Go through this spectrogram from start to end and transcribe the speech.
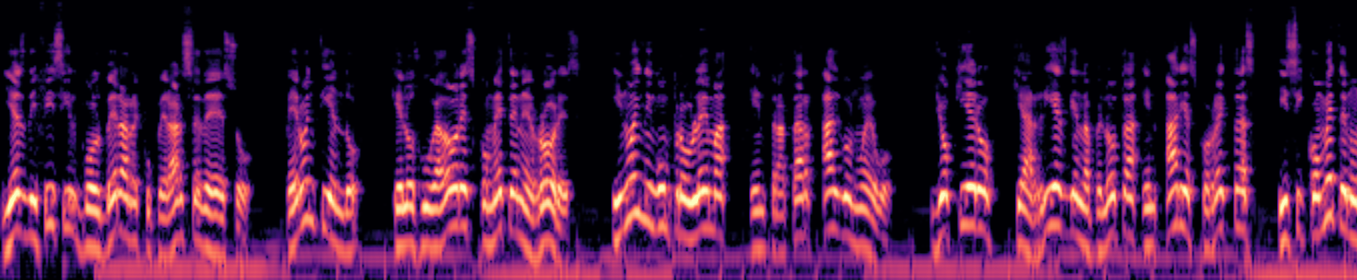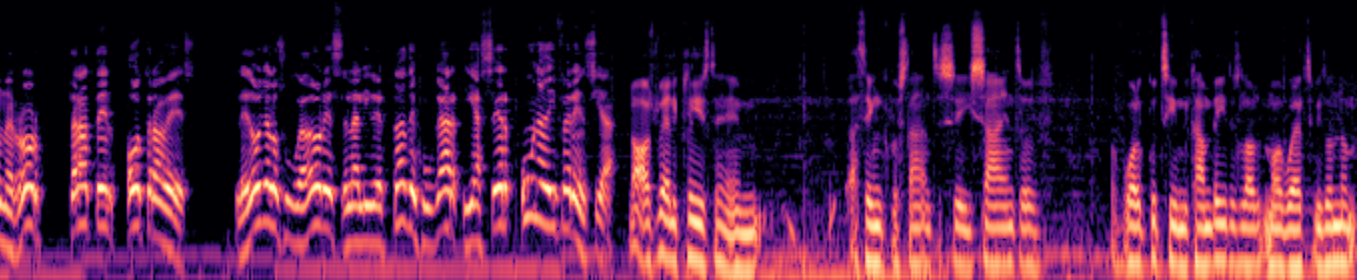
y es difícil volver a recuperarse de eso. Pero entiendo que los jugadores cometen errores y no hay ningún problema en tratar algo nuevo. Yo quiero que arriesguen la pelota en áreas correctas y si cometen un error, traten otra vez. Le doy a los jugadores la libertad de jugar y hacer una diferencia. No, I was really pleased. Um, I think we're starting to see signs of, of what a good team we can be. There's a lot more work to be done.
